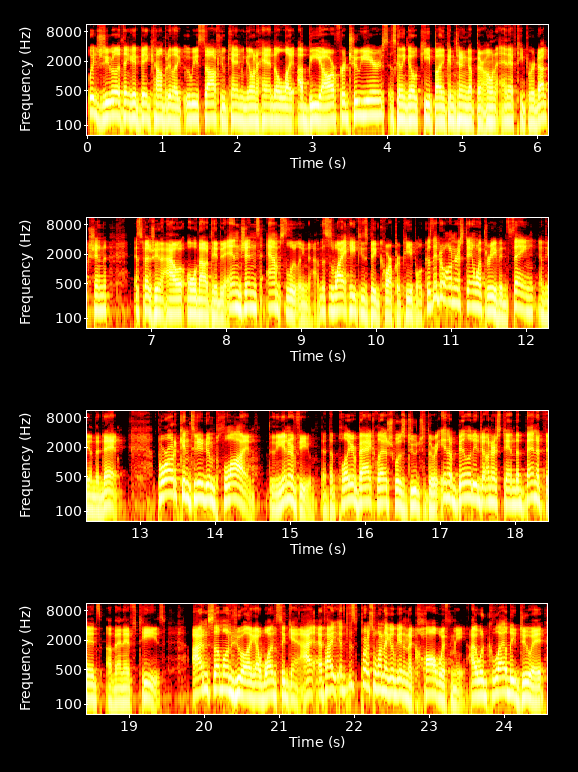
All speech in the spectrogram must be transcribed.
Which do you really think a big company like Ubisoft, who can't even go and handle like a BR for two years, is going to go keep on continuing up their own NFT production, especially in out, old, outdated engines? Absolutely not. This is why I hate these big corporate people because they don't understand what they're even saying at the end of the day. Pouard continued to imply through the interview that the player backlash was due to their inability to understand the benefits of NFTs. I'm someone who, like, I once again, I, if I if this person want to go get in a call with me, I would gladly do it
